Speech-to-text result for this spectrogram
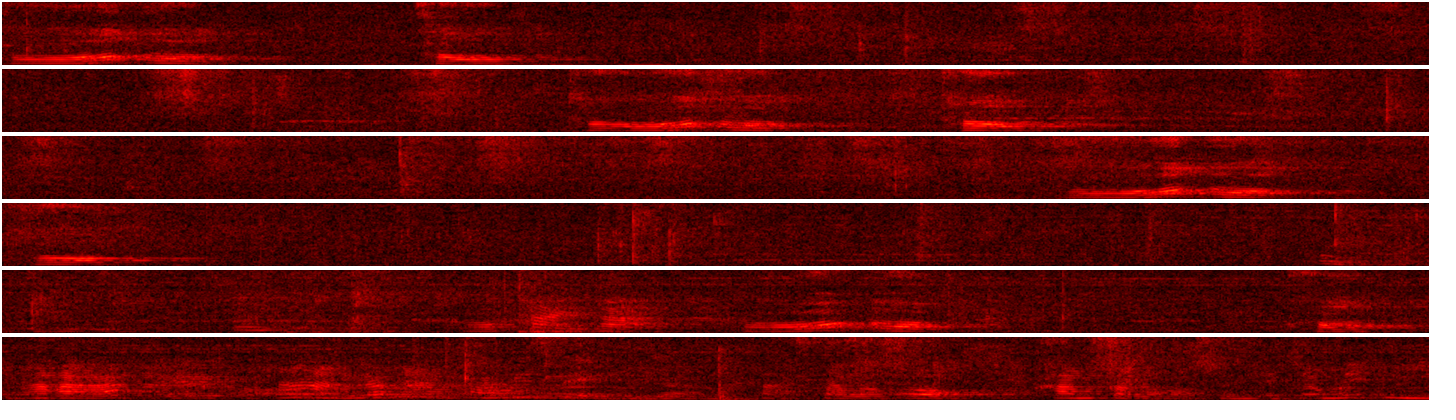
ขอออกขอ ถ อออกทอถอออกถอขอไข่ค่ะ ขอออก ขอนะคะอ่าแล้วมีความพิเศษอยู่อย่างหนึ่งค่ะสระออกคำสระออกส่วนใหญ่จะไม่มี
